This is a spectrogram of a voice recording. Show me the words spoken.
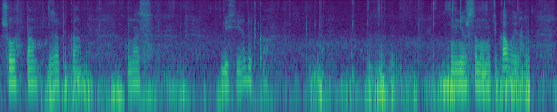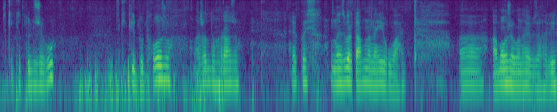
що там за така у нас бесідочка. Мені ж самому цікаво, скільки тут живу, скільки тут ходжу, а жодного разу якось не звертав на неї уваги. А, а може вона і взагалі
